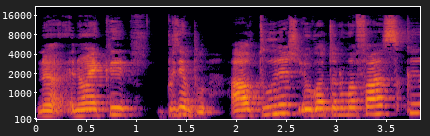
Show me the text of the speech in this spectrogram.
Não, não é que, por exemplo, há alturas, eu agora estou numa fase que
